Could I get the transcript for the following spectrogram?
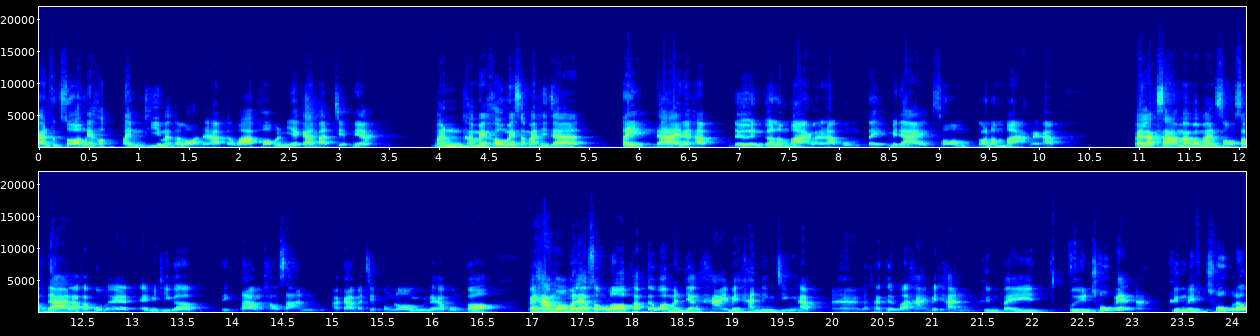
การฝึกซ้อมเนี่ยเขาเต็มที่มาตลอดนะครับ แต่ว่าพอมันมีอาการบาดเจ็บเนี่ยมันทำให้เขาไม่สามารถที่จะเตะได้นะครับ เดินก็ลำบากแล้วนะครับ ผมเตะไม่ได้ซ้อมก็ลำบากนะครับ ไปรักษามาประมาณ 2 สัปดาห์แล้วครับผมแอดแอดมินทีก็ติดตามข่าวสารอาการบาดเจ็บของน้องอยู่นะครับ ผมก็ ไปหาหมอมาแล้ว 2 รอบครับ แต่ว่ามันยังหายไม่ทันจริง ๆ ครับอ่าแล้วถ้าเกิดว่าหายไม่ทันขึ้นไปฝืนชกเนี่ยอะขึ้นไปชกแล้ว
